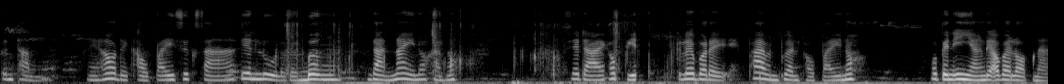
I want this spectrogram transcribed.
เป็นถ้ำให้เฮาได้เข้าไปศึกษาเรียนรู้แล้วก็เบิ่งด้านในเนาะค่ะเนาะเสียดายเขาปิดก็เลยบ่ได้พาเพื่อนๆเข้าไปเนาะว่าเป็นอีหยังเดี๋ยวเอาไปรอบหน้า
